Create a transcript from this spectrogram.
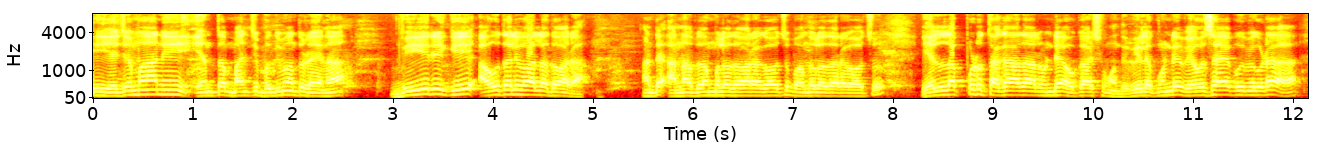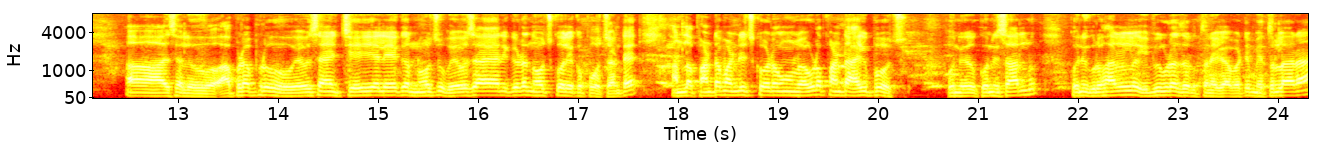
ఈ యజమాని ఎంత మంచి బుద్ధిమంతుడైనా వీరికి అవతలి వాళ్ళ ద్వారా అంటే అన్నదమ్ముల ద్వారా కావచ్చు బంధువుల ద్వారా కావచ్చు ఎల్లప్పుడూ తగాదాలు ఉండే అవకాశం ఉంది. వీళ్ళకు ఉండే వ్యవసాయ భూమి కూడా అసలు అప్పుడప్పుడు వ్యవసాయం చేయలేక నోచు వ్యవసాయానికి కూడా నోచుకోలేకపోవచ్చు. అంటే అందులో పంట పండించుకోవడంలో కూడా పంట ఆగిపోవచ్చు. కొన్ని కొన్నిసార్లు కొన్ని గృహాలలో ఇవి కూడా జరుగుతున్నాయి కాబట్టి మిత్రులారా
